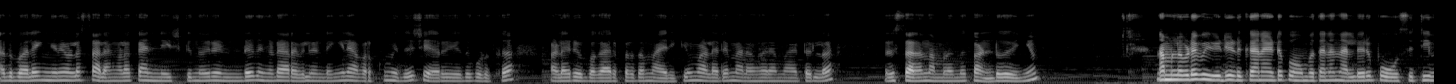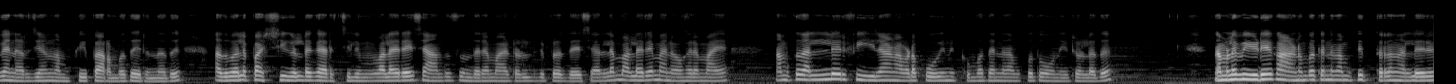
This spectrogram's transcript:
അതുപോലെ ഇങ്ങനെയുള്ള സ്ഥലങ്ങളൊക്കെ അന്വേഷിക്കുന്നവരുണ്ട് നിങ്ങളുടെ അറിവിലുണ്ടെങ്കിൽ അവർക്കും ഇത് ഷെയർ ചെയ്ത് കൊടുക്കുക. വളരെ ഉപകാരപ്രദമായിരിക്കും. വളരെ മനോഹരമായിട്ടുള്ള ഒരു സ്ഥലം നമ്മളിന്ന് കണ്ടു കഴിഞ്ഞു. നമ്മളിവിടെ വീഡിയോ എടുക്കാനായിട്ട് പോകുമ്പോൾ തന്നെ നല്ലൊരു പോസിറ്റീവ് എനർജിയാണ് നമുക്ക് ഈ പറമ്പ് തരുന്നത്. അതുപോലെ പക്ഷികളുടെ കരച്ചിലും വളരെ ശാന്തസുന്ദരമായിട്ടുള്ളൊരു പ്രദേശം. എല്ലാം വളരെ മനോഹരമായ നമുക്ക് നല്ലൊരു ഫീലാണ് അവിടെ പോയി നിൽക്കുമ്പോൾ തന്നെ നമുക്ക് തോന്നിയിട്ടുള്ളത്. നമ്മൾ വീഡിയോ കാണുമ്പോൾ തന്നെ നമുക്ക് ഇത്ര നല്ലൊരു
